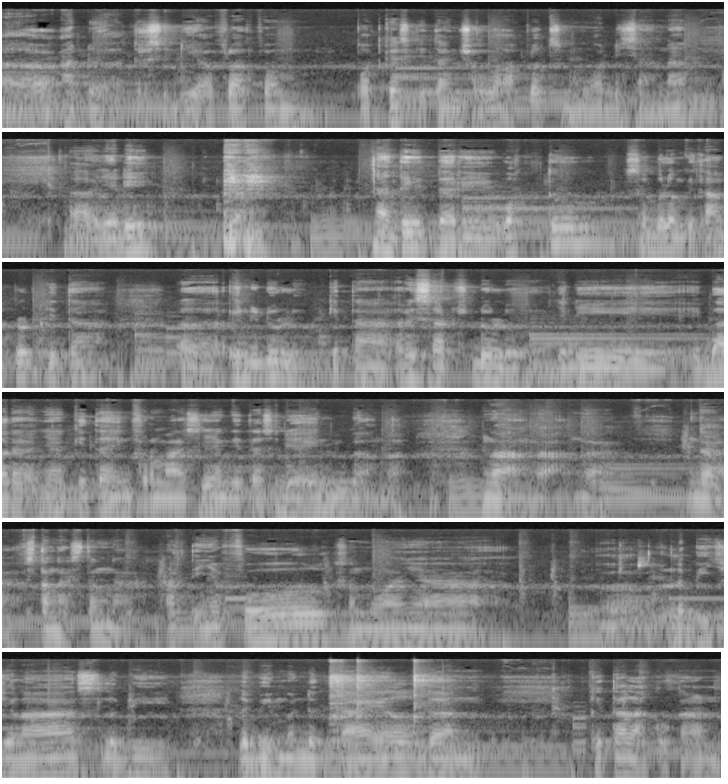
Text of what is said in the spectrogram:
uh, ada. Tersedia platform podcast kita insya Allah upload semua di sana. Uh, jadi nanti dari waktu sebelum kita upload kita uh, ini dulu kita research dulu. Jadi ibaratnya kita informasi yang kita sediain juga nggak nggak nggak nggak nggak setengah-setengah. Artinya full semuanya uh, lebih jelas lebih lebih mendetail dan kita lakukan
